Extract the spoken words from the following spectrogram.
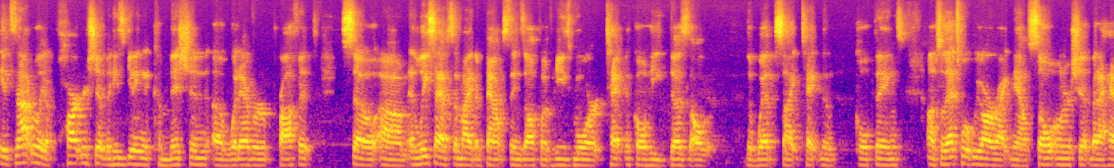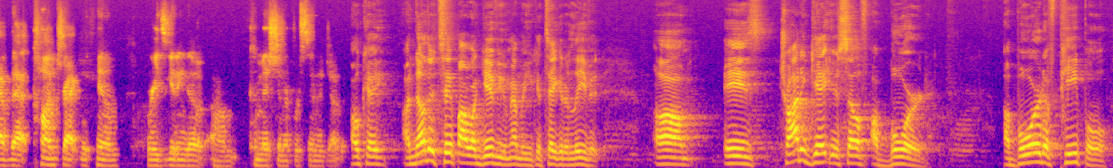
it's not really a partnership, but he's getting a commission of whatever profit. So um, at least I have somebody to bounce things off of. He's more technical. He does all the website technical things. Um, so that's what we are right now, sole ownership. But I have that contract with him he's getting a um, commission a percentage of it. Okay. Another tip I would give you, remember you can take it or leave it, um, is try to get yourself a board, a board of people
